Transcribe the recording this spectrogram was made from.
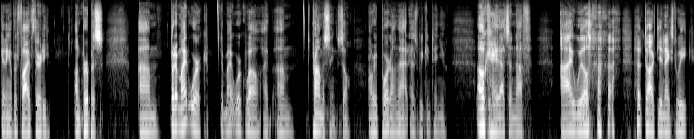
getting up at 5:30 on purpose. Um, but it might work. It might work well. I, um, it's promising. So I'll report on that as we continue. Okay, that's enough. I will talk to you next week.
